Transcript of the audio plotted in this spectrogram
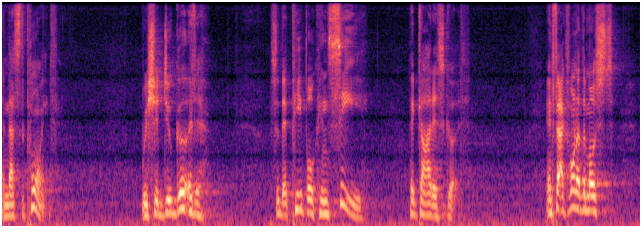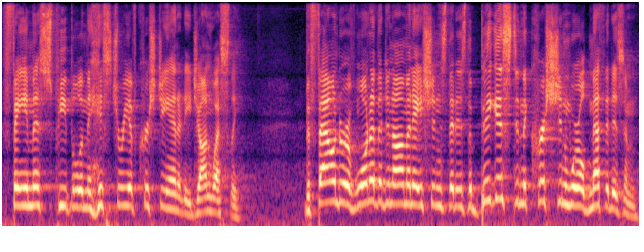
And that's the point. We should do good so that people can see that God is good. In fact, one of the most famous people in the history of Christianity, John Wesley, the founder of one of the denominations that is the biggest in the Christian world, Methodism,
